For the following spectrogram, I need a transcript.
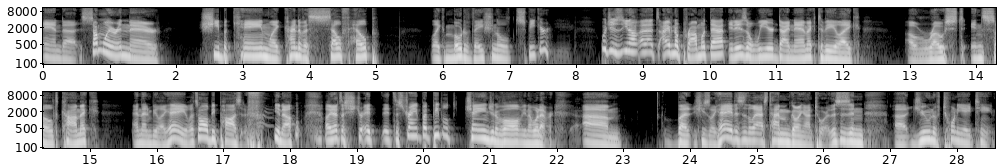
and uh, somewhere in there, she became like kind of a self help, like motivational speaker, which is you know that's I have no problem with that. It is a weird dynamic to be like a roast insult comic and then be like, "Hey, let's all be positive," you know, like that's a str- it, it's a strain, but people change and evolve, you know, whatever. Um, but she's like, "Hey, this is the last time I'm going on tour. This is in uh, June of 2018,"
